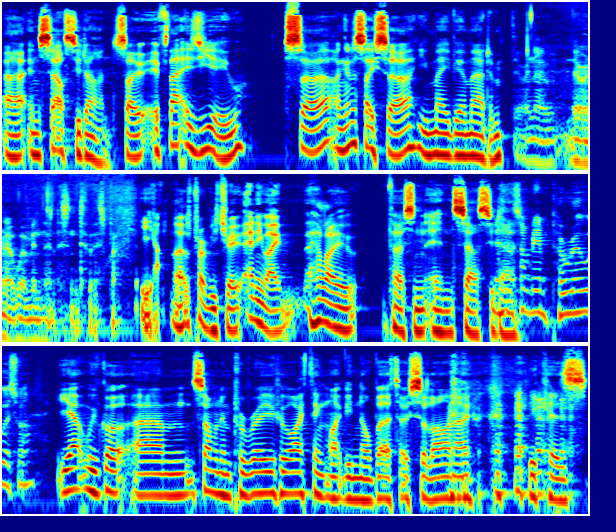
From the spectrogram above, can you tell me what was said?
uh, in South Sudan. So if that is you, sir, I'm going to say sir, you may be a madam. There are no, there are no women that listen to this. But Yeah, that's probably true. Anyway, hello, person in South is there Sudan. somebody in Peru as well? Yeah, we've got um, someone in Peru who I think might be Nolberto Solano because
